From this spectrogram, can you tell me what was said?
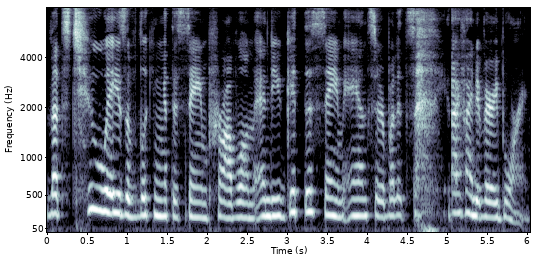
That's two ways of looking at the same problem, and you get the same answer, but it's, I find it very boring.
